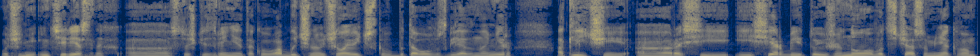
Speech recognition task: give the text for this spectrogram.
очень интересных э, с точки зрения такого обычного человеческого бытового взгляда на мир, отличий э, России и Сербии той же. Но вот сейчас у меня к вам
